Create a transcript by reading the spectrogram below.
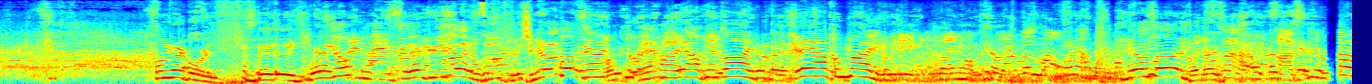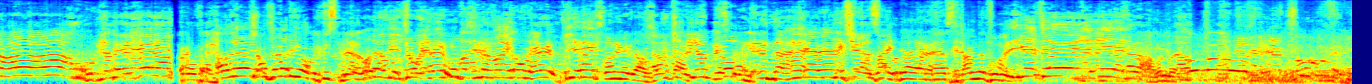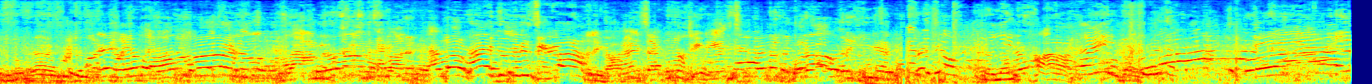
মোবারক ভাই কই এই তো আপডেট সবাই সবাইকে আসসালামু আলাইকুম কোনটা কই আপন ভাই এ আপন ভাই Hey!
